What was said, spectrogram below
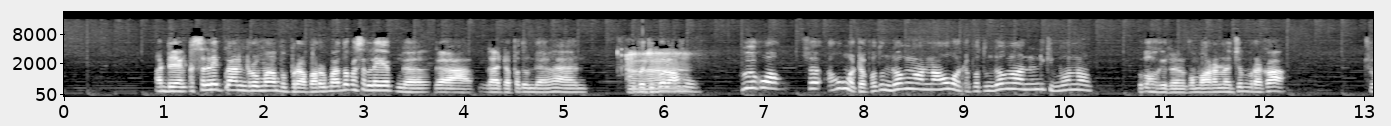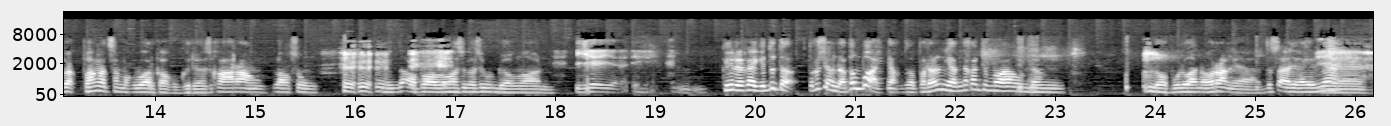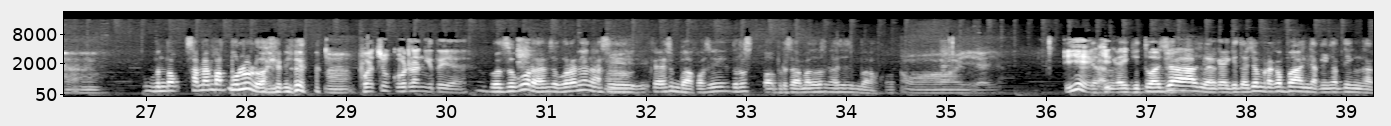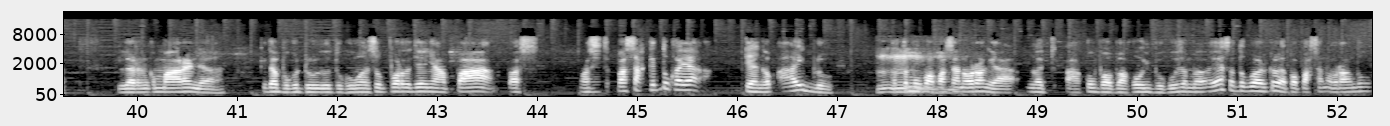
Ada yang keselip kan rumah beberapa rumah tuh keselip nggak nggak nggak dapat undangan. Tiba-tiba Ah. langsung, "Wih kok saya, aku nggak dapat undangan, aku nggak dapat undangan, ini gimana?" Wah, kira kemarin aja mereka cuek banget sama keluarga aku kira sekarang langsung minta apa ngasih ngasih undangan iya iya. Kira kayak gitu tak terus yang datang banyak tuh. Padahal niatnya kan cuma undang 20-an orang ya. Terus akhirnya Iya, ah. Bentuk sampai 40 loh akhirnya. Ah, buat syukuran gitu ya Buat syukuran, syukurannya ngasih kayak sembako sih, terus bersama terus ngasih sembako. oh iya iya iya Ya, gi- kayak gitu aja, ya, kayak gitu aja mereka banyak ingat-ingat. Giliran kemarin ya, kita buku dulu dukungan support aja nyapa pas masih pas sakit tuh kayak dianggap aib loh. Mm-mm. ketemu papasan orang ya aku bapakku ibuku sama ya satu keluarga lah papasan orang tuh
